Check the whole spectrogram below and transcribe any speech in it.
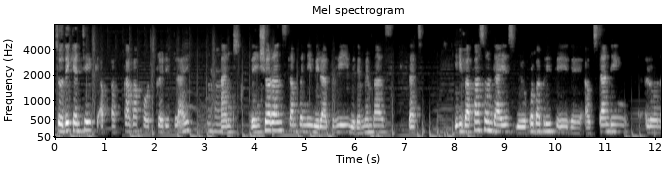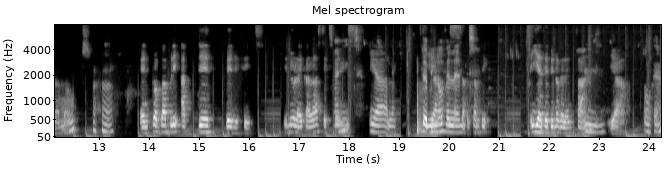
So they can take a, a cover called Credit Life, Mhm. and the insurance company will agree with the members that if a person dies, we will probably pay the outstanding loan amount Mhm. and probably a death benefit. You know, like a last expense. Yeah, like the Yeah, benevolent. so- something. Yeah, the benevolent fund. Mm. Yeah. Okay.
